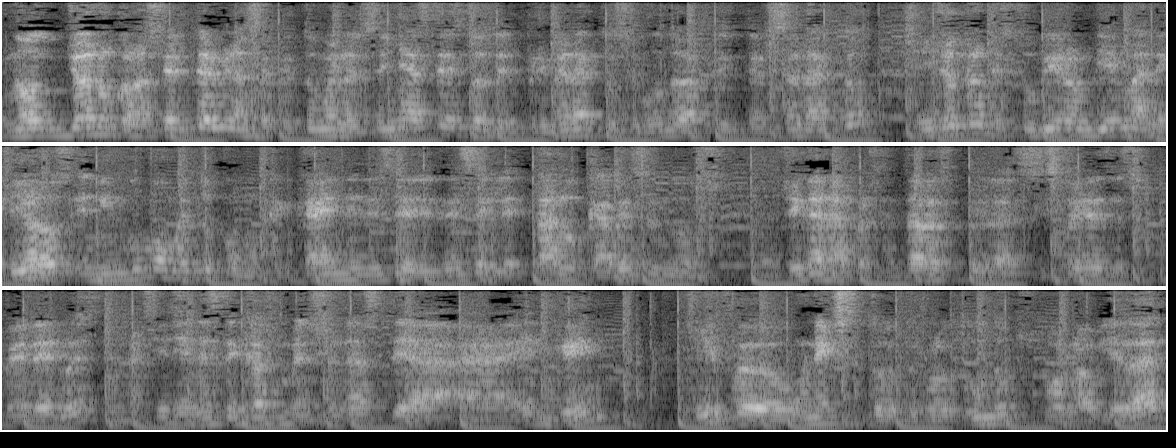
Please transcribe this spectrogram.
no, yo no conocía el término hasta que tú me lo enseñaste, esto del primer acto, segundo acto y tercer acto. Sí. Yo creo que estuvieron bien manejados, en ningún momento como que caen en ese, en ese letargo que a veces nos llegan a presentar las, las historias de superhéroes. Así es. En este caso mencionaste a, a Endgame, Sí. que fue un éxito rotundo pues, por la obviedad.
